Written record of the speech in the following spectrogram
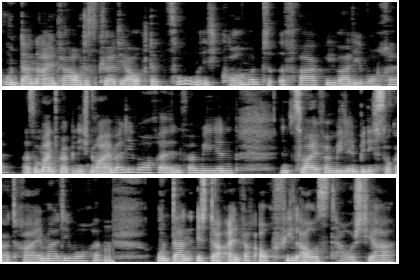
Und dann einfach, auch das gehört ja auch dazu. Ich komme und frage, wie war die Woche? Also manchmal bin ich nur einmal die Woche in Familien, in zwei Familien bin ich sogar dreimal die Woche. Mhm. Und dann ist da einfach auch viel Austausch ja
